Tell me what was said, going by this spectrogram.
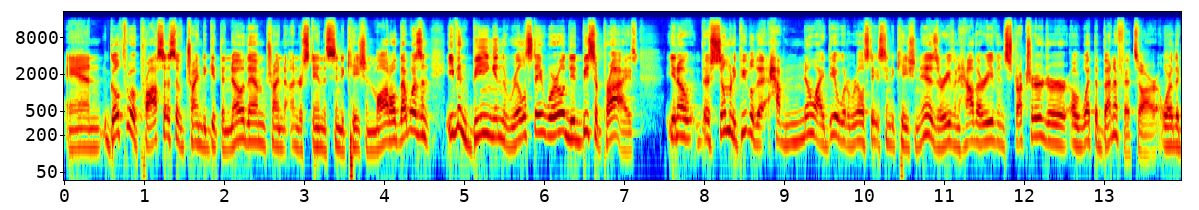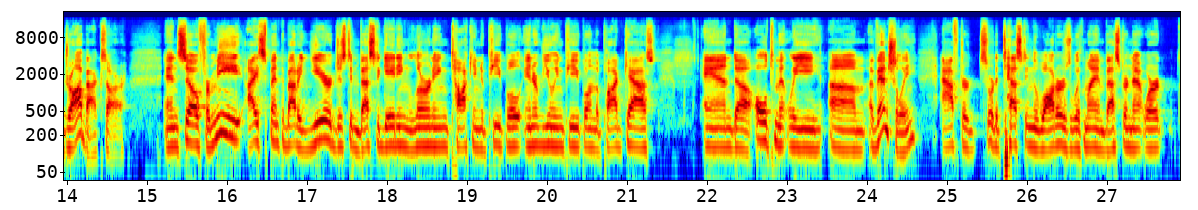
and go through a process of trying to get to know them, trying to understand the syndication model. That wasn't even being in the real estate world, you'd be surprised. You know, there's so many people that have no idea what a real estate syndication is or even how they're even structured or, or what the benefits are or the drawbacks are. And so for me, I spent about a year just investigating, learning, talking to people, interviewing people on the podcast and uh, ultimately, um, eventually, after sort of testing the waters with my investor network,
